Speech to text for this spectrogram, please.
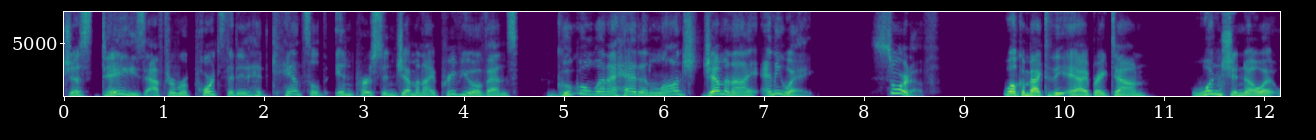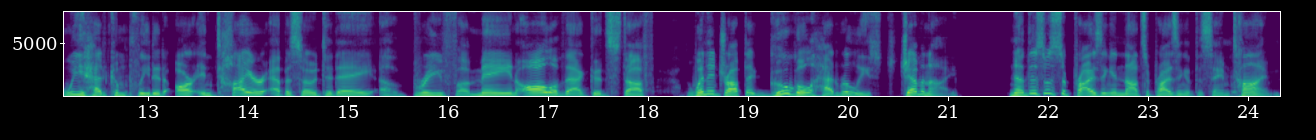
Just days after reports that it had canceled in person Gemini preview events, Google went ahead and launched Gemini anyway. Sort of. Welcome back to the AI Breakdown. Wouldn't you know it, we had completed our entire episode today a brief, a main, all of that good stuff when it dropped that Google had released Gemini. Now, this was surprising and not surprising at the same time.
